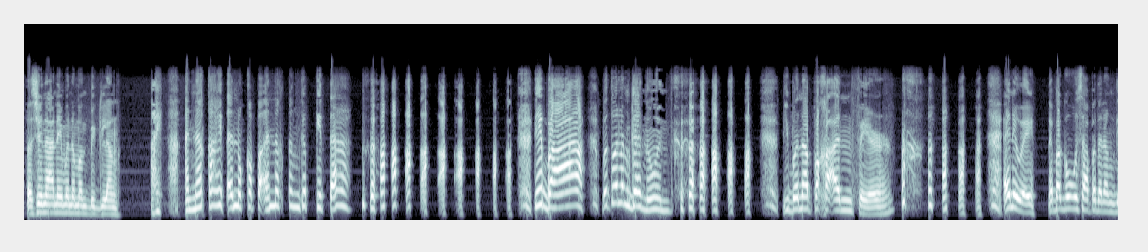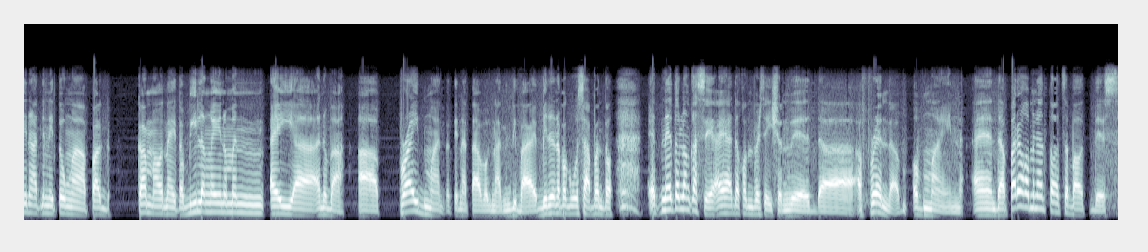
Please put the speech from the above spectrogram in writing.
Tapos yung nanay mo naman biglang, ay, anak, kahit ano ka pa, anak, tanggap kita. di ba? Ba't walang ganun? di ba napaka-unfair? anyway, napag-uusapan na lang din natin itong uh, pag come out na ito. Bilang ngayon naman ay, uh, ano ba, uh, Pride Month na tinatawag natin, di ba? Bilang napag-uusapan to. At neto lang kasi, I had a conversation with uh, a friend of, of mine. And uh, pareho kami ng thoughts about this.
